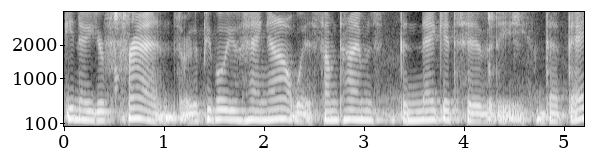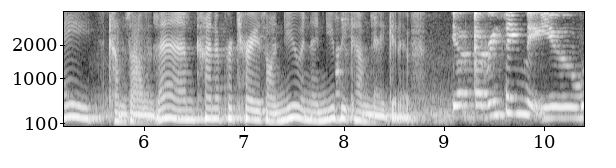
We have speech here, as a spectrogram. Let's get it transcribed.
you know your friends or the people you hang out with. Sometimes the negativity that they comes out of them kind of portrays on you, and then you become negative. Yep, everything that you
